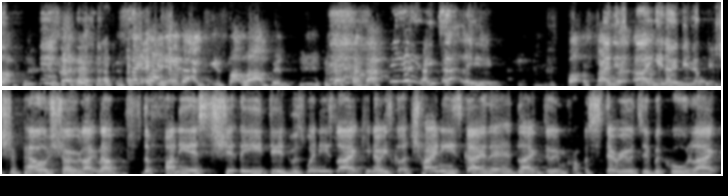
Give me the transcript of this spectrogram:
stop. the second I hear that, I can start laughing. Yeah, exactly. but the fact And it's that, like, um, you know, if you look at Chappelle's show, like the the funniest shit that he did was when he's like, you know, he's got a Chinese guy there, like doing proper stereotypical, like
